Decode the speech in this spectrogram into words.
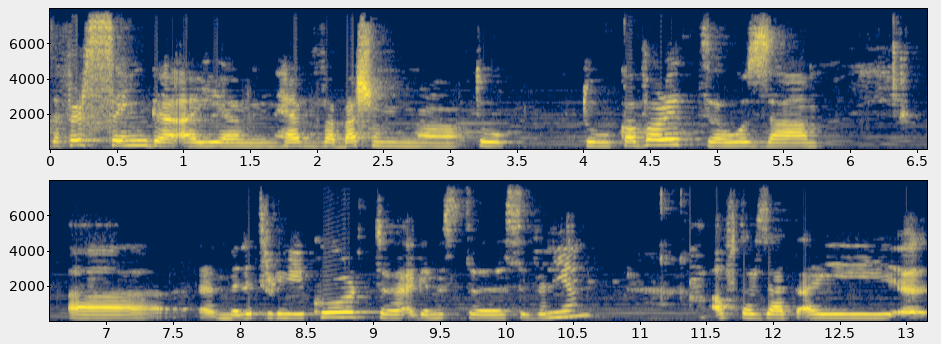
The first thing I um, have a passion uh, to to cover it was um, uh, a military court against a civilian after that i uh,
